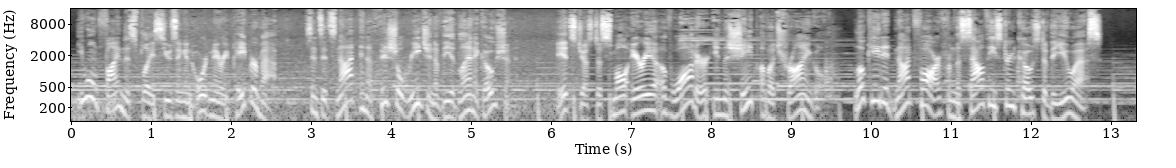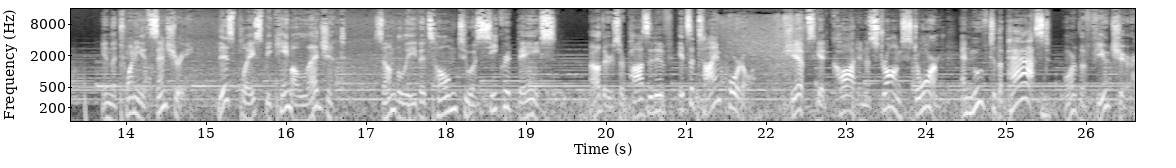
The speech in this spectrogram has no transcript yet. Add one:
You won't find this place using an ordinary paper map, since it's not an official region of the Atlantic Ocean. It's just a small area of water in the shape of a triangle, located not far from the southeastern coast of the US. In the 20th century, this place became a legend. Some believe it's home to a secret base. Others are positive it's a time portal. Ships get caught in a strong storm and move to the past or the future.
